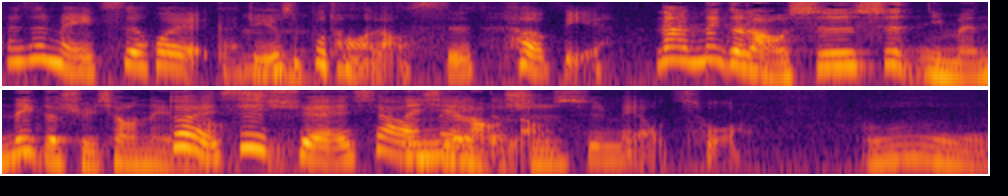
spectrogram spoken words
但是每一次会感觉又是不同的老师，嗯、特别。那那个老师是你们那个学校内的对，是学校那些老师是没有错。哦，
